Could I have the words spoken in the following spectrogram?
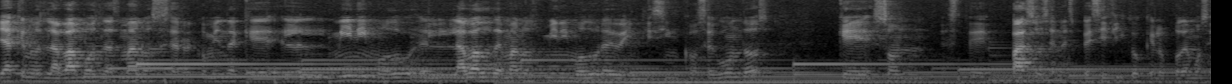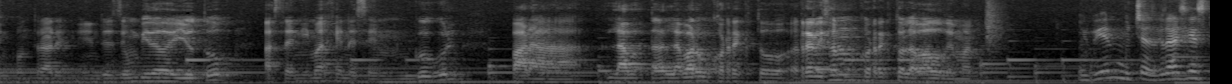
Ya que nos lavamos las manos, se recomienda que el, mínimo, el lavado de manos mínimo dure 25 segundos, que son este, pasos en específico que lo podemos encontrar desde un video de YouTube hasta en imágenes en Google para lavar un correcto, realizar un correcto lavado de manos. Muy bien, muchas gracias.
